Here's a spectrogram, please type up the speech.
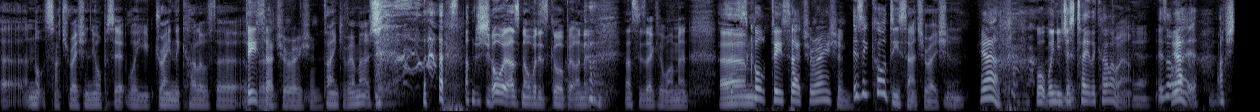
uh, not the saturation, the opposite, where you drain the colour of the of the- Desaturation. Thank you very much. I'm sure that's not what it's called, but I know that's exactly what I meant. Um, it's called desaturation. is it called desaturation? Yeah. What when you just take the colour out? Yeah. Is that Yeah. right? I'm sh-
